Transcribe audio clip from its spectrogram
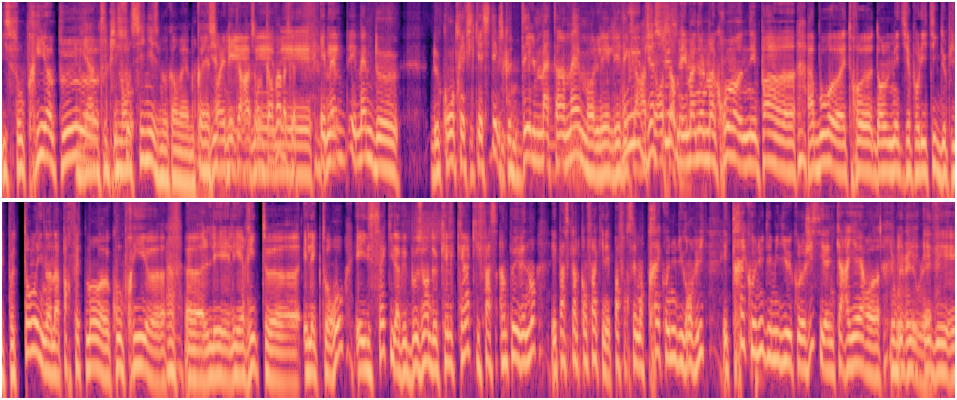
Ils sont pris un peu... Il y a un petit piment sont- de cynisme quand même, connaissant les Mais- déclarations mais- de Canfin, parce que et mais- même et même de de contre-efficacité, parce que dès le matin même, les, les Oui, déclarations. bien sûr, mais Emmanuel Macron n'est pas euh, à beau euh, être euh, dans le métier politique depuis peu de temps. Il en a parfaitement compris euh, euh, les, les rites euh, électoraux et il sait qu'il avait besoin de quelqu'un qui fasse un peu événement. Et Pascal Canfin, qui n'est pas forcément très connu du grand public, est très connu des milieux écologistes. Il a une carrière et des,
